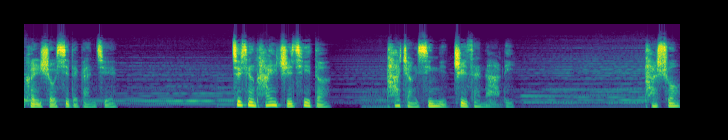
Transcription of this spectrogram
很熟悉的感觉，就像他一直记得他掌心里痣在哪里。他说。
